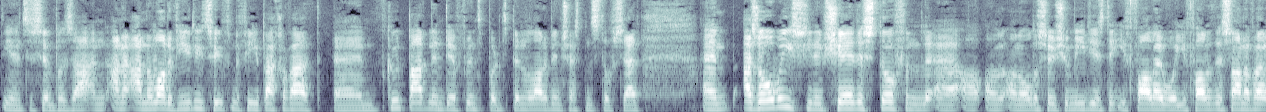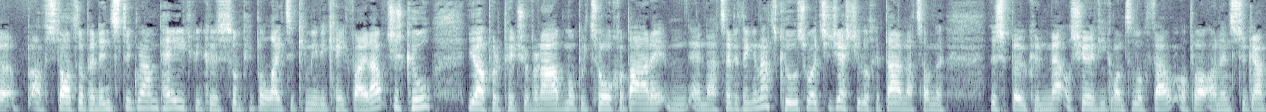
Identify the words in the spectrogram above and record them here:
You know, it's as simple as that. And and, and a lot of you do too from the feedback I've had. Um, good, bad, and indifferent. But it's been a lot of interesting stuff said. Um, as always, you know, share this stuff and uh, on, on all the social medias that you follow or you follow this on. I've, uh, I've started up an Instagram page because some people like to communicate via that, which is cool. Yeah, I put a picture of an album up, we talk about it and, and that type of thing, and that's cool. So I'd suggest you look at that, and that's on the, the Spoken Metal Show if you want to look that up on Instagram.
